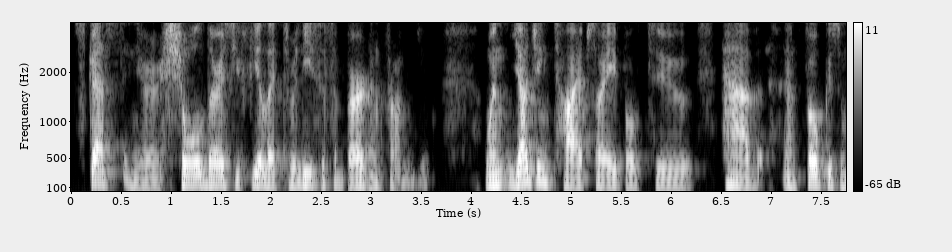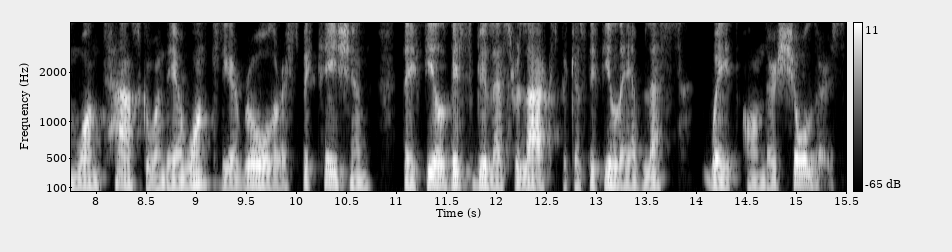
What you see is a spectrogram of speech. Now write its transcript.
stress in your shoulders, you feel it releases a burden from you when judging types are able to have and focus on one task or when they have one clear role or expectation, they feel visibly less relaxed because they feel they have less weight on their shoulders.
